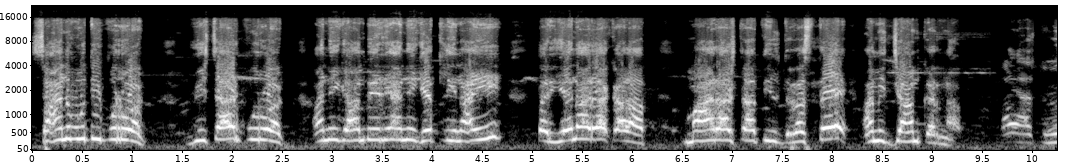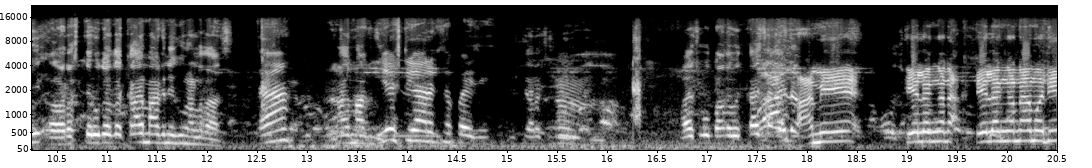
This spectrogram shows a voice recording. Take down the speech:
सहानुभूतीपूर्वक विचारपूर्वक आणि गांभीर्याने घेतली नाही तर येणाऱ्या काळात महाराष्ट्रातील रस्ते आम्ही जाम करणार. काय आज तुम्ही रस्त्यावर होता काय मागणी घेऊन आलात आज? काय मागणी? एस टी आरक्षण पाहिजे. माझ्यासोबत बांधव आहेत. काय? आम्ही तेलंगणा तेलंगणामध्ये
